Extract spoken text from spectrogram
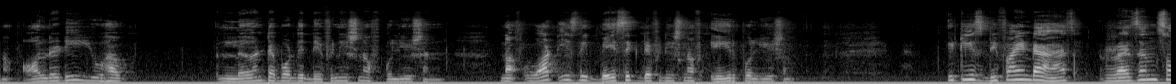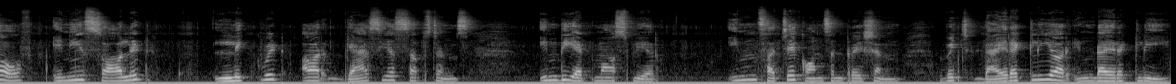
Now already you have learnt about the definition of pollution. Now what is the basic definition of air pollution? It is defined as presence of any solid liquid or gaseous substance in the atmosphere in such a concentration which directly or indirectly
